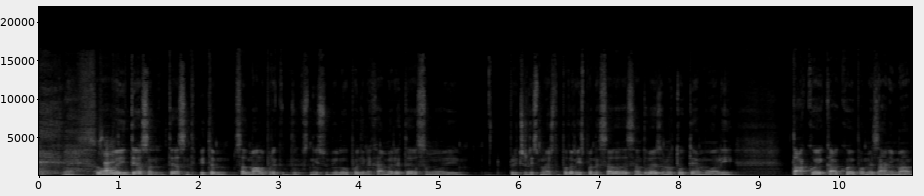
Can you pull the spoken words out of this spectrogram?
Ovaj, teo, sam, teo sam ti pitam, sad malo pre dok nisu bile upaljene kamere, teo sam, ovaj, pričali smo nešto, pa da ne ispadne sada da se nadovezem na tu temu, ali tako je, kako je, pa me zanima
